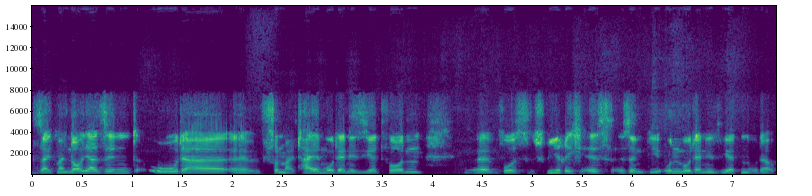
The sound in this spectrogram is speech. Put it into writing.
sag ich mal, neuer sind oder äh, schon mal teilmodernisiert wurden. Äh, wo es schwierig ist, sind die unmodernisierten oder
